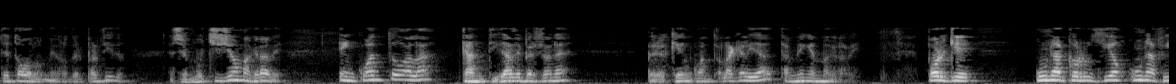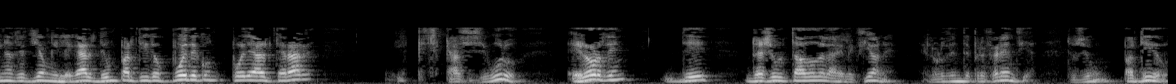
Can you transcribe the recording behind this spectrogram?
de todos los miembros del partido. Eso es muchísimo más grave. En cuanto a la cantidad de personas, pero es que en cuanto a la calidad también es más grave. Porque una corrupción, una financiación ilegal de un partido puede, puede alterar, y casi seguro, el orden de resultado de las elecciones, el orden de preferencia. Entonces, un partido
